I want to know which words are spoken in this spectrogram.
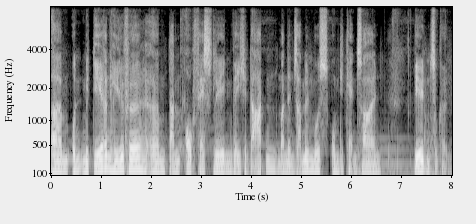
ähm, und mit deren Hilfe ähm, dann auch festlegen, welche Daten man denn sammeln muss, um die Kennzahlen bilden zu können.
